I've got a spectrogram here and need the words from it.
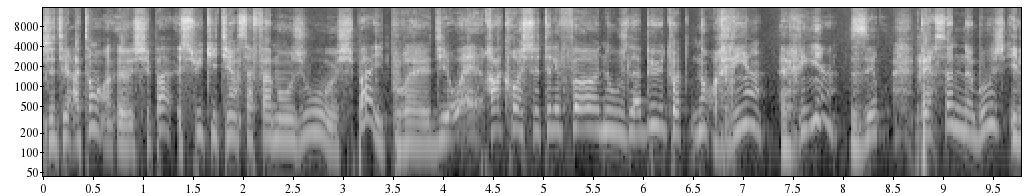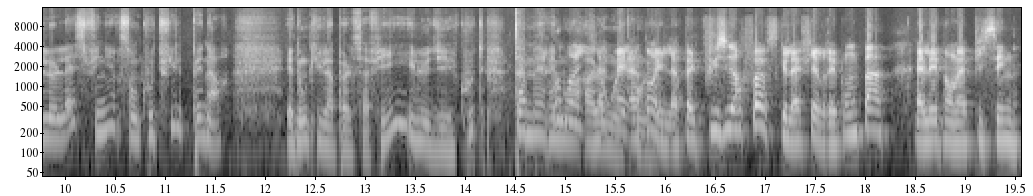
Je veux dire, attends, euh, je sais pas, celui qui tient sa femme en joue, euh, je sais pas, il pourrait dire ouais, raccroche ce téléphone ou je la bute. Toi. Non, rien, rien, zéro. Personne ne bouge. Il le laisse finir son coup de fil peinard. Et donc il appelle sa fille. Il lui dit écoute, ta mère et Non, moi non, allons être attends, il l'appelle plusieurs fois parce que la fille, elle répond pas. Elle est dans la piscine.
